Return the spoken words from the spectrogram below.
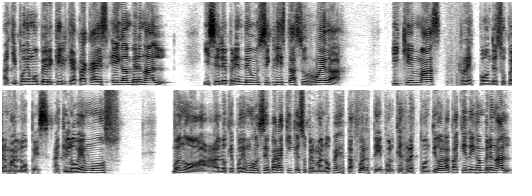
Aquí podemos ver que el que ataca es Egan Bernal y se le prende un ciclista a su rueda. ¿Y quién más? Responde Superman López. Aquí lo vemos. Bueno, a, lo que podemos observar aquí que Superman López está fuerte porque respondió al ataque de Egan Bernal.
